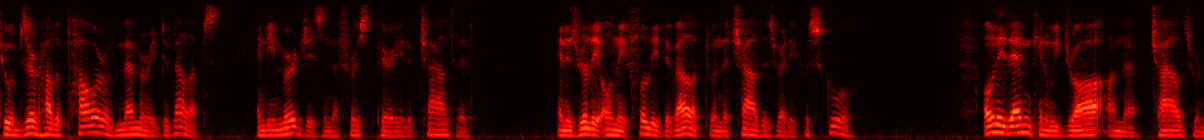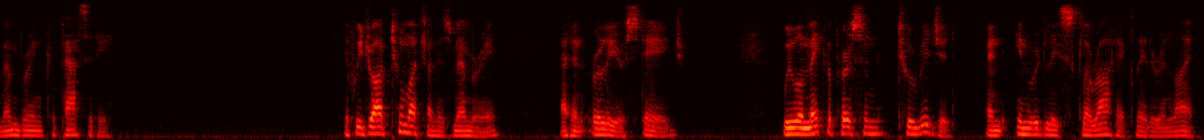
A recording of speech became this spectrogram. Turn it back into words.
to observe how the power of memory develops and emerges in the first period of childhood, and is really only fully developed when the child is ready for school. Only then can we draw on the child's remembering capacity. If we draw too much on his memory at an earlier stage, we will make a person too rigid and inwardly sclerotic later in life.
